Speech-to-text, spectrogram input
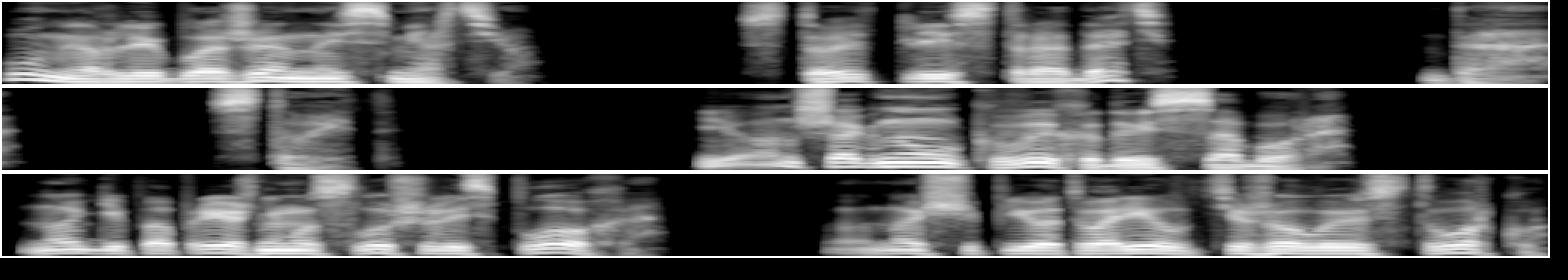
Умерли блаженной смертью. Стоит ли страдать? Да, стоит. И он шагнул к выходу из собора. Ноги по-прежнему слушались плохо. Он ощупью отворил тяжелую створку,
